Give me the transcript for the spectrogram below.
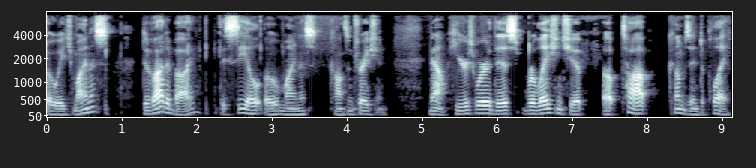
OH minus divided by the ClO minus concentration. Now, here's where this relationship up top comes into play.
